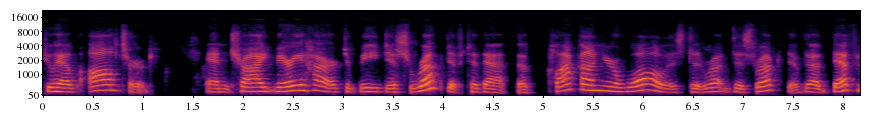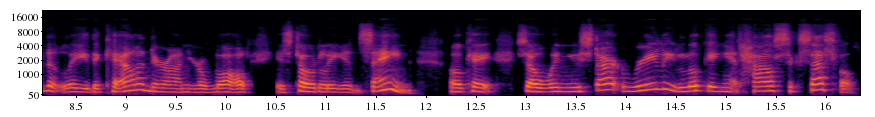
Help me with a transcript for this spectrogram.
to have altered and tried very hard to be disruptive to that. The clock on your wall is disruptive. Now, definitely, the calendar on your wall is totally insane. Okay, so when you start really looking at how successful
